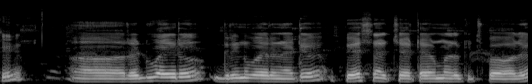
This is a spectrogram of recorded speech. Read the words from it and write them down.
మనకి రెడ్ వైరు గ్రీన్ వైర్ అనేటివి పేస్ట్ వచ్చే టెర్మినల్కి ఇచ్చుకోవాలి.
